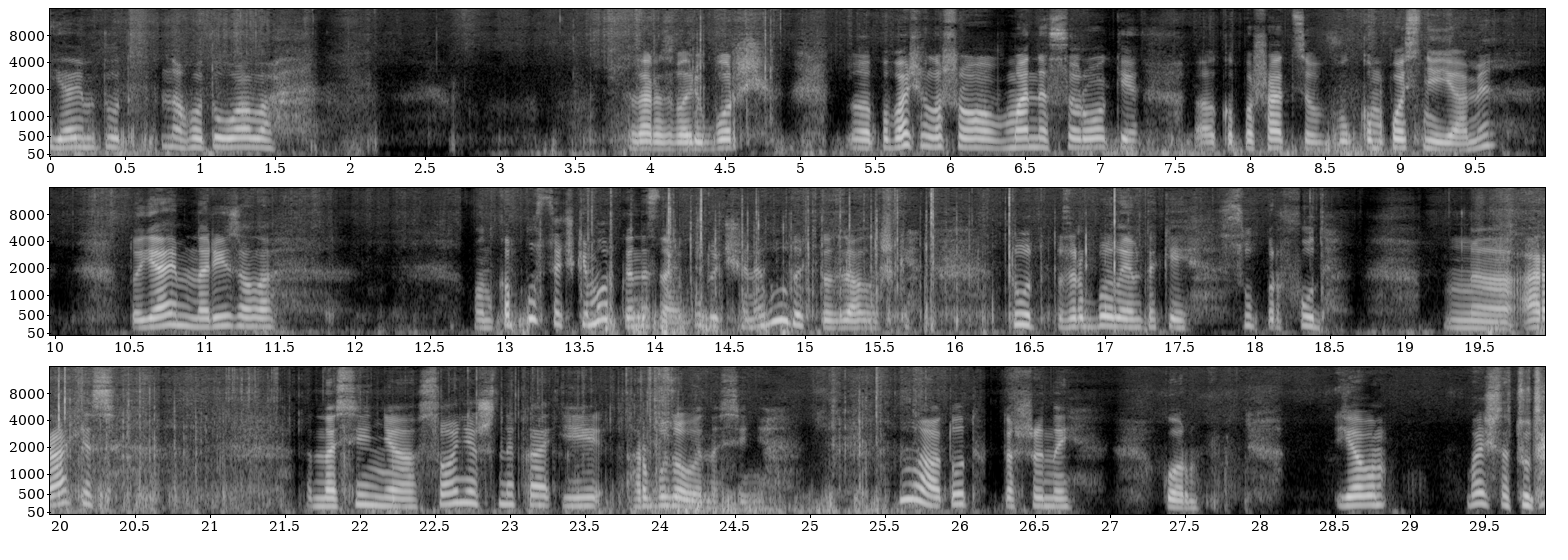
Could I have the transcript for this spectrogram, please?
Я їм тут наготувала. Зараз варю борщ. Е, Побачила, що в мене сороки е, копошаться в компостній ямі, то я їм нарізала вон, капусточки, морки, не знаю, будуть чи не будуть, то залишки. Тут зробила їм такий суперфуд м, арахіс, насіння соняшника і гарбузове насіння. Ну, а тут пташиний корм. Я вам, бачите, тут,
